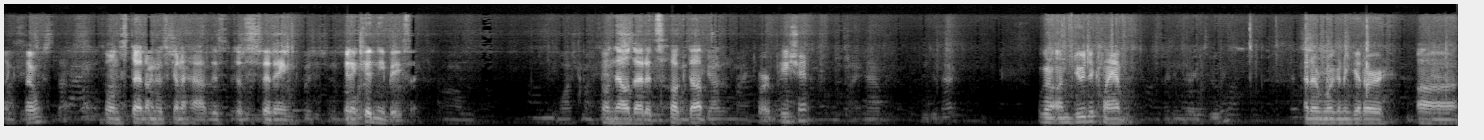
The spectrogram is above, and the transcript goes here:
like so. So instead, I'm just gonna have this just sitting in a kidney basin. So now that it's hooked up to our patient, we're gonna undo the clamp, and then we're gonna get our uh,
